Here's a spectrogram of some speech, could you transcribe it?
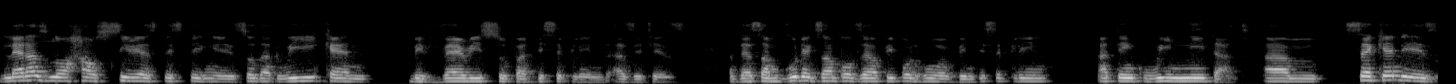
let us know how serious this thing is so that we can be very super disciplined as it is. There's some good examples there of people who have been disciplined. I think we need that. Um, second is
